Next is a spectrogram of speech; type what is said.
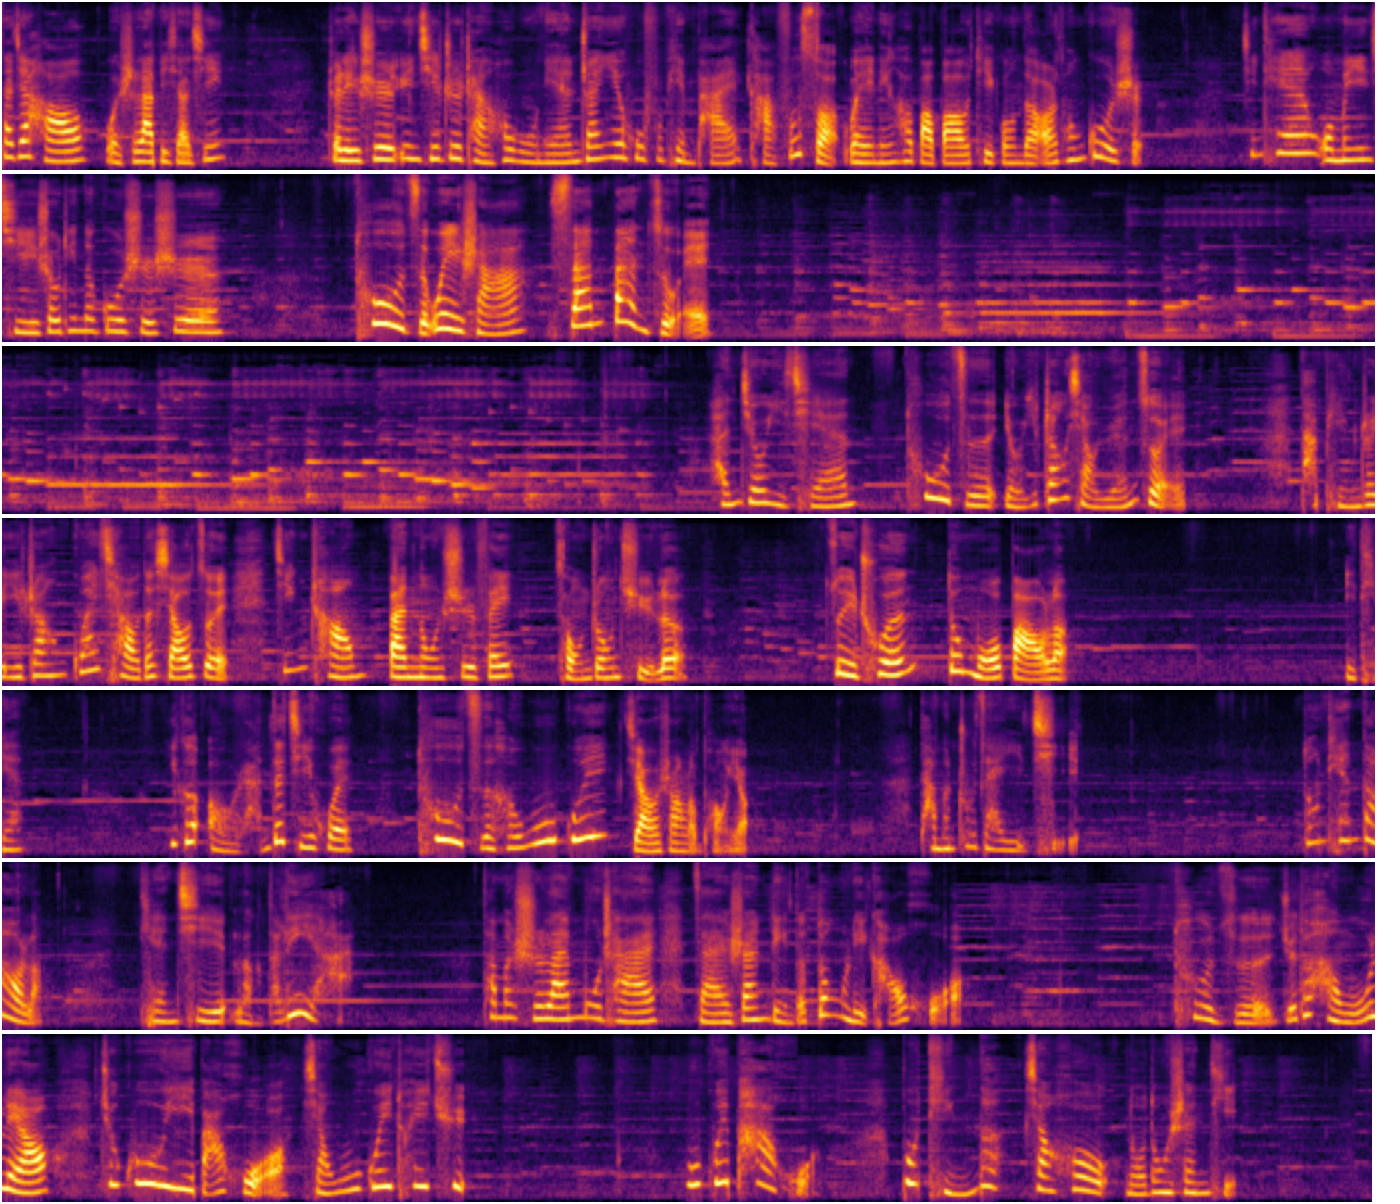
大家好，我是蜡笔小新，这里是孕期至产后五年专业护肤品牌卡夫索为您和宝宝提供的儿童故事。今天我们一起收听的故事是：兔子为啥三瓣嘴？很久以前，兔子有一张小圆嘴。它凭着一张乖巧的小嘴，经常搬弄是非，从中取乐，嘴唇都磨薄了。一天，一个偶然的机会，兔子和乌龟交上了朋友。他们住在一起。冬天到了，天气冷得厉害。他们拾来木柴，在山顶的洞里烤火。兔子觉得很无聊，就故意把火向乌龟推去。乌龟怕火，不停地向后挪动身体，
